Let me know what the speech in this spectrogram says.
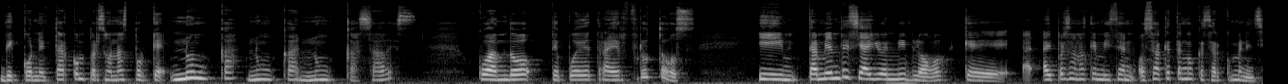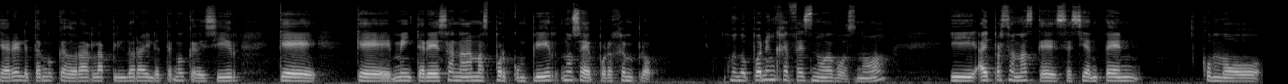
de conectar con personas, porque nunca, nunca, nunca sabes cuándo te puede traer frutos. Y también decía yo en mi blog que hay personas que me dicen, o sea que tengo que ser convenenciaria y le tengo que dorar la píldora y le tengo que decir que, que me interesa nada más por cumplir, no sé, por ejemplo, cuando ponen jefes nuevos, ¿no? Y hay personas que se sienten como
